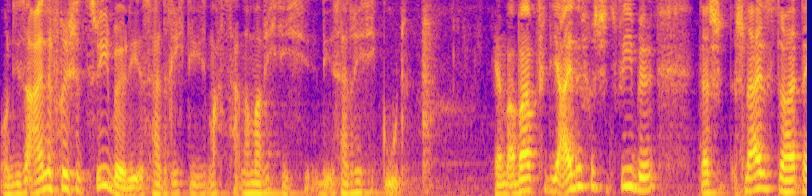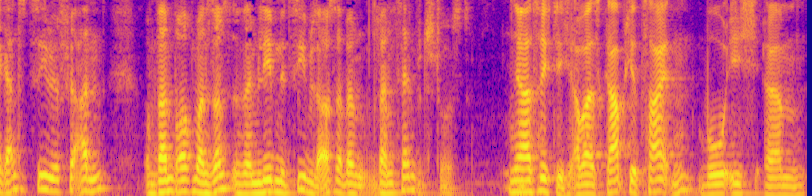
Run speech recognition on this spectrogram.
Und diese eine frische Zwiebel, die ist halt richtig, macht's halt nochmal richtig, die ist halt richtig gut. Ja. Aber für die eine frische Zwiebel, da sch- schneidest du halt eine ganze Zwiebel für an. Und wann braucht man sonst in seinem Leben eine Zwiebel, außer beim, beim Sandwich-Toast? Ja, ist richtig. Aber es gab hier Zeiten, wo ich, ähm,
